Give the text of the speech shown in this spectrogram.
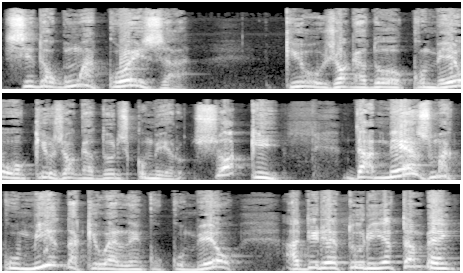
sido alguma coisa que o jogador comeu ou que os jogadores comeram. Só que da mesma comida que o elenco comeu, a diretoria também.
